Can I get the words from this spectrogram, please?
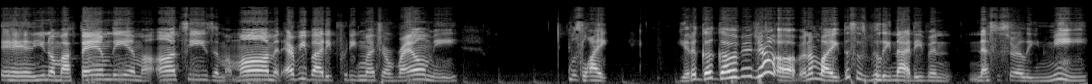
And you know, my family and my aunties and my mom and everybody pretty much around me was like, get a good government job. And I'm like, this is really not even necessarily me,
